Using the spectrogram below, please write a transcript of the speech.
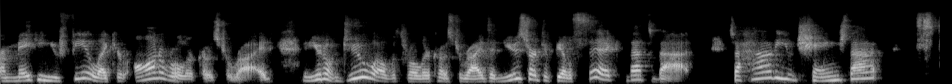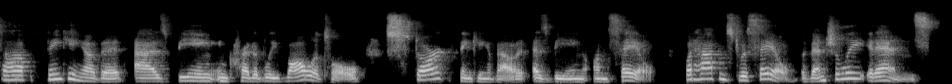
are making you feel like you're on a roller coaster ride and you don't do well with roller coaster rides and you start to feel sick, that's bad. So, how do you change that? Stop thinking of it as being incredibly volatile. Start thinking about it as being on sale. What happens to a sale? Eventually, it ends.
